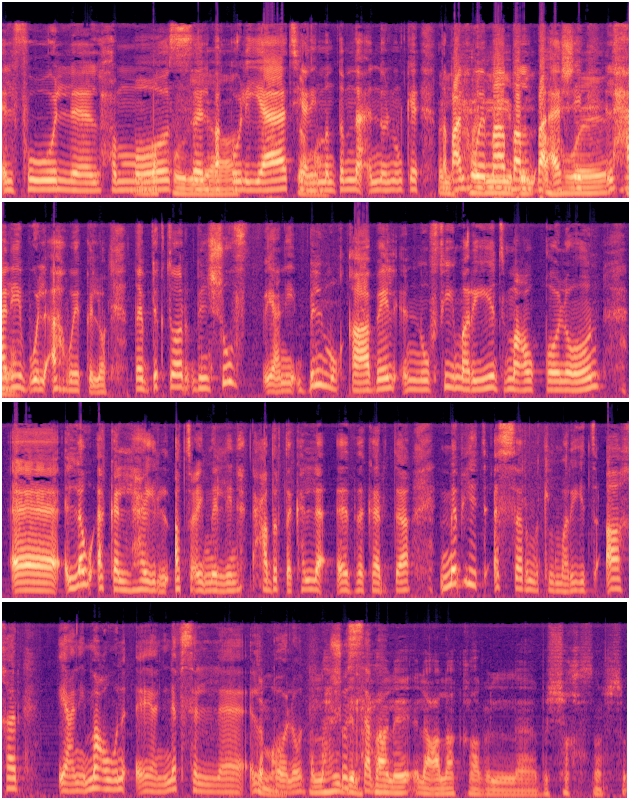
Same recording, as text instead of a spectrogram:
الفول الحمص البقوليات. البقوليات يعني. من ضمنها إنه ممكن طبعا هو ما ضل بقى شيء. الحليب والقهوة كلهم طيب دكتور بنشوف يعني بالمقابل إنه في مريض معه قولون آه لو أكل هاي الأطعمة اللي حضرتك هلأ ذكرتها ما بيتأثر مثل مريض آخر يعني معه يعني نفس. القولون هلأ شو السبب الحالة لها علاقة بال- بالشخص نفسه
